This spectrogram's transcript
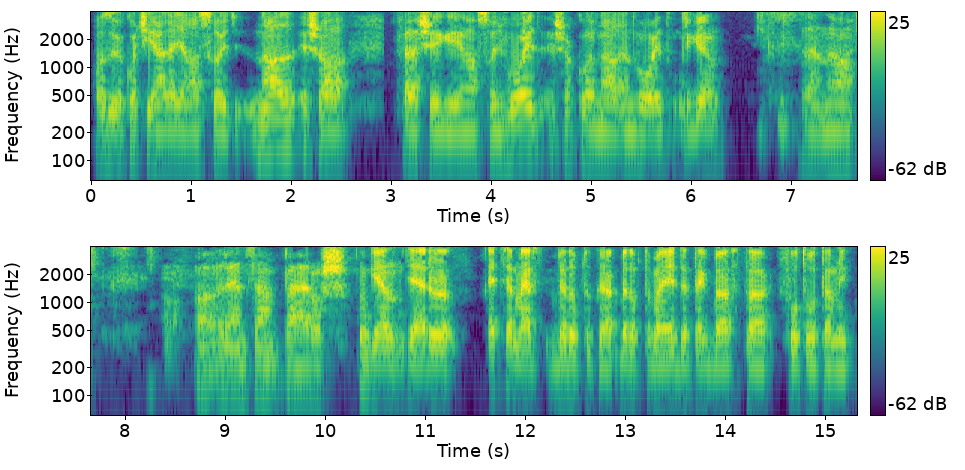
az ő kocsiján legyen az, hogy null, és a feleségén az, hogy void, és akkor null and void. Igen. Lenne a, a rendszám páros. Igen, ugye erről egyszer már bedobtuk a, bedobtam a jegyzetekbe azt a fotót, amit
